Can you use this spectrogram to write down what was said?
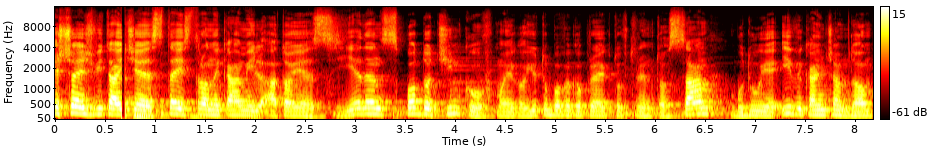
Cześć, cześć, witajcie, z tej strony Kamil, a to jest jeden z pododcinków mojego YouTube'owego projektu, w którym to sam buduję i wykańczam dom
